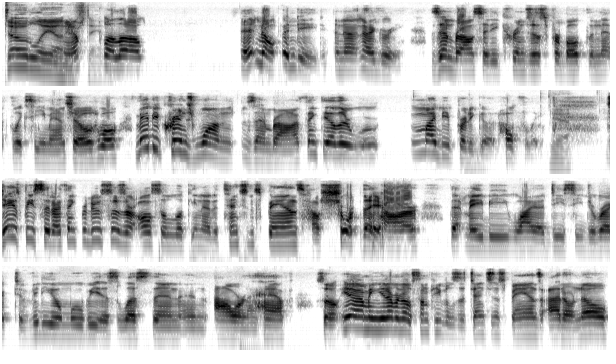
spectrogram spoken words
Totally understand. Yep. Well, uh, eh, no, indeed, and I, I agree. Zen Brown said he cringes for both the Netflix He-Man shows. Well, maybe cringe one, Zen Brown. I think the other w- might be pretty good. Hopefully. yeah. JSP said, I think producers are also looking at attention spans, how short they are. That may be why a DC direct to video movie is less than an hour and a half. So, yeah, I mean, you never know. Some people's attention spans, I don't know.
